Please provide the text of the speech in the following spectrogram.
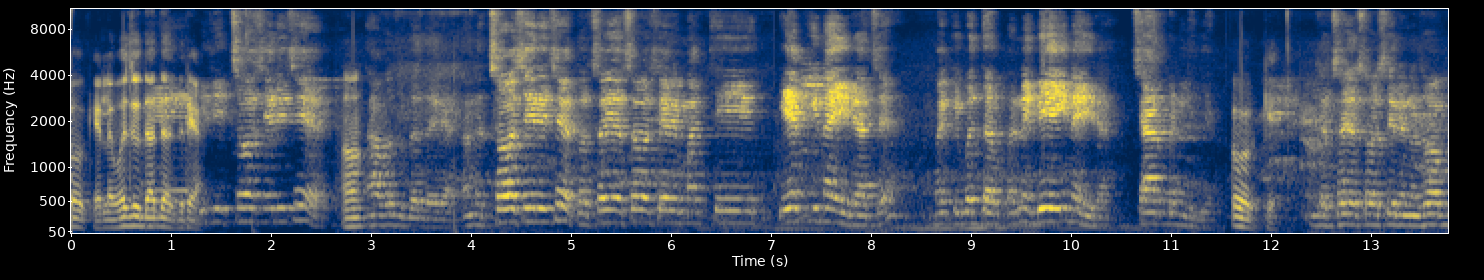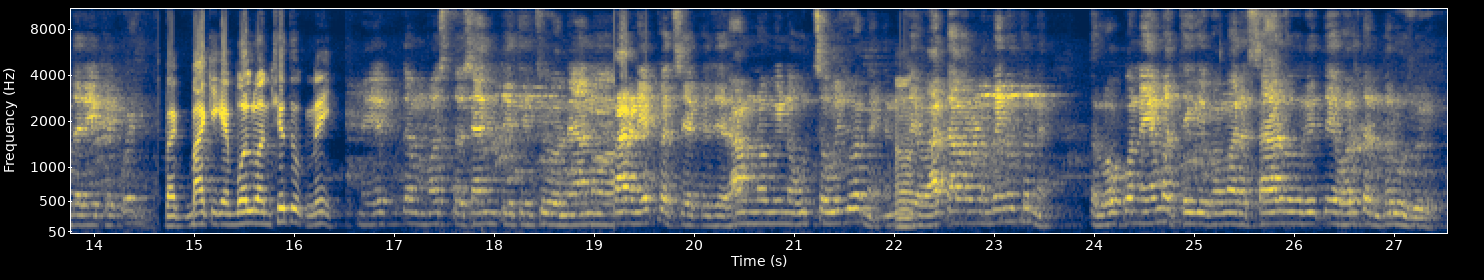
ઓકે એટલે વજુ દાદા જ રહ્યા. બીજી છ શેરી છે. હા. વજુ દાદા રહ્યા. અને છ શેરી છે તો છ એ છ શેરીમાંથી એક ઇનાઈ રહ્યા છે. બાકી બધા અને બે ઇનાઈ રહ્યા. ચાર બદલી ગયા. ઓકે એટલે છ શેરીનો જવાબદારી એક ને. બાક- કઈ બોલવાનું થયું હતું કે નહીં? એકદમ મસ્ત શાંતિથી થયું અને આનું કારણ એક જ છે કે જે રામનવમીનો ઉત્સવ ઉજવો ને એનું જે વાતાવરણ બન્યું હતું ને તો લોકોને એમ જ થઈ ગયું કે અમારે સારું રીતે વર્તન કરવું જોઈએ.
